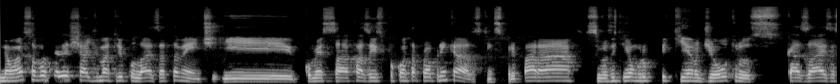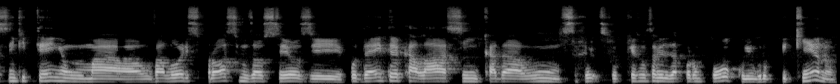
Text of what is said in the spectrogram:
não é só você deixar de matricular exatamente e começar a fazer isso por conta própria em casa. Você tem que se preparar. Se você tiver um grupo pequeno de outros casais assim que tenham uma, valores próximos aos seus e puder intercalar assim cada um se responsabilizar por um pouco em um grupo pequeno,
